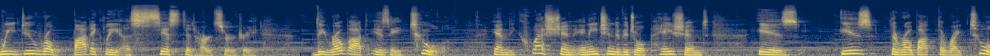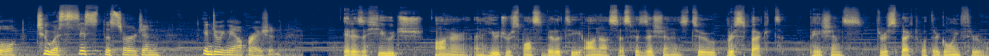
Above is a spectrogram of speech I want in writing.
We do robotically assisted heart surgery. The robot is a tool, and the question in each individual patient is Is the robot the right tool to assist the surgeon in doing the operation? It is a huge honor and huge responsibility on us as physicians to respect patients, to respect what they're going through,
